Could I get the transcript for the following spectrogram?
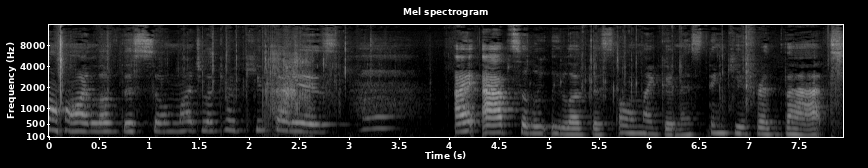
Oh, I love this so much. Look how cute that is. Oh, I absolutely love this. Oh my goodness. Thank you for that.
